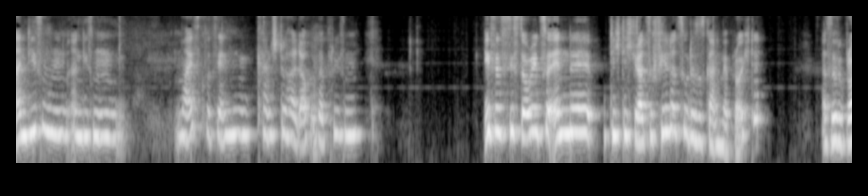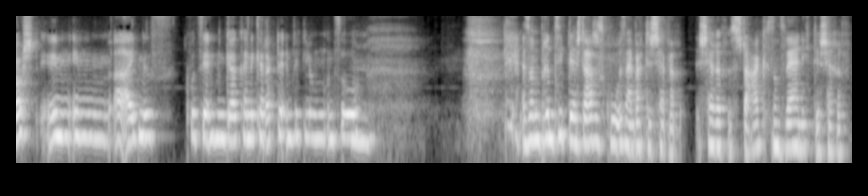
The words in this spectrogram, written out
an diesem, an diesem Maisquotienten kannst du halt auch überprüfen, ist jetzt die Story zu Ende, dichte ich gerade zu viel dazu, dass es gar nicht mehr bräuchte? Also du brauchst im, im Ereignisquotienten gar keine Charakterentwicklung und so. Mhm. Also im Prinzip der Status quo ist einfach der Sheriff. Sheriff ist stark, sonst wäre er nicht der Sheriff.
